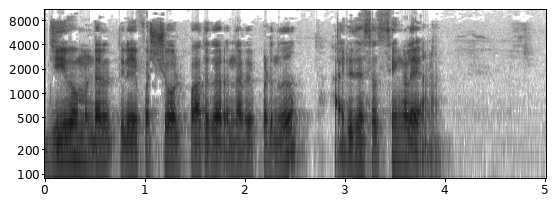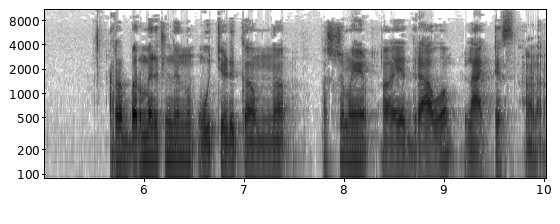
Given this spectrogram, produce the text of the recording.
ജീവമണ്ഡലത്തിലെ ഭക്ഷ്യോത്പാദകർ എന്നറിയപ്പെടുന്നത് ഹരിത സസ്യങ്ങളെയാണ് റബ്ബർ മരത്തിൽ നിന്നും ഊറ്റിയെടുക്കാവുന്ന ഭക്ഷമയമായ ദ്രാവകം ലാക്ടസ് ആണ്.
